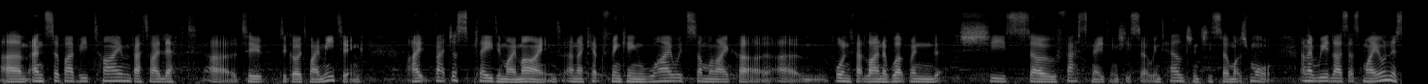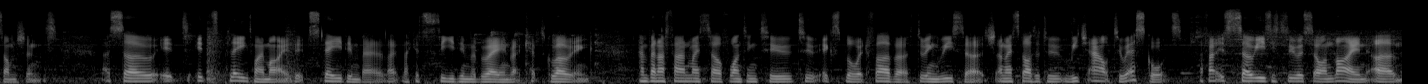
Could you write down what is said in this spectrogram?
Um, and so by the time that I left uh, to, to go to my meeting, I, that just played in my mind, and I kept thinking, why would someone like her um, fall into that line of work when she's so fascinating, she's so intelligent, she's so much more? And I realized that's my own assumptions. Uh, so it, it's plagued my mind. It stayed in there like, like a seed in the brain that kept growing. And then I found myself wanting to, to explore it further, doing research, and I started to reach out to escorts. I found it's so easy to do so online. Um,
